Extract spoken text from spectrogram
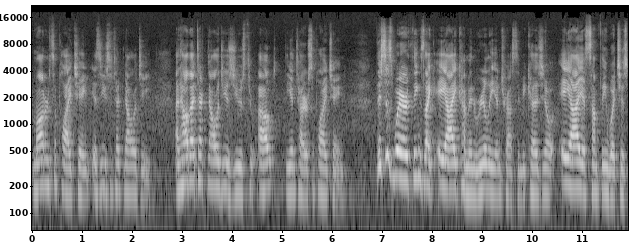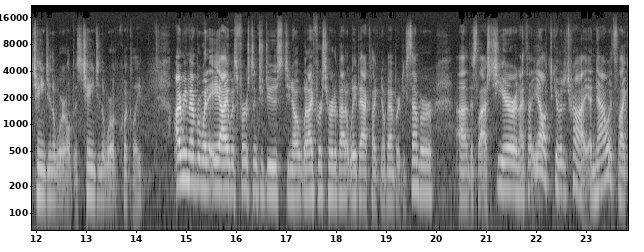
modern supply chain is the use of technology and how that technology is used throughout the entire supply chain. This is where things like AI come in really interesting because you know AI is something which is changing the world. It's changing the world quickly. I remember when AI was first introduced, you know, when I first heard about it way back like November, December, uh, this last year, and I thought, yeah, I'll give it a try. And now it's like,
